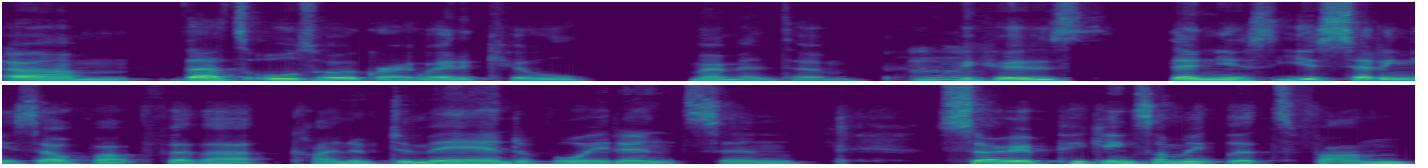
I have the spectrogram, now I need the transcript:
Um, that's also a great way to kill momentum mm. because then you're, you're setting yourself up for that kind of demand avoidance and so picking something that's fun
